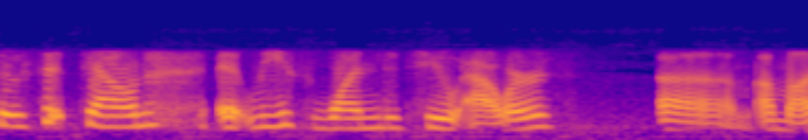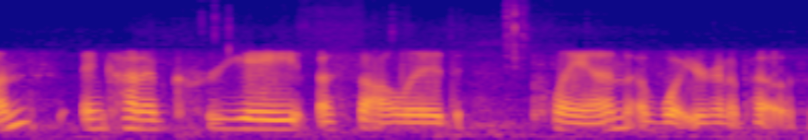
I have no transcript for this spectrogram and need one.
so. Sit down at least one to two hours um, a month and kind of create a solid plan of what you're going to post.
